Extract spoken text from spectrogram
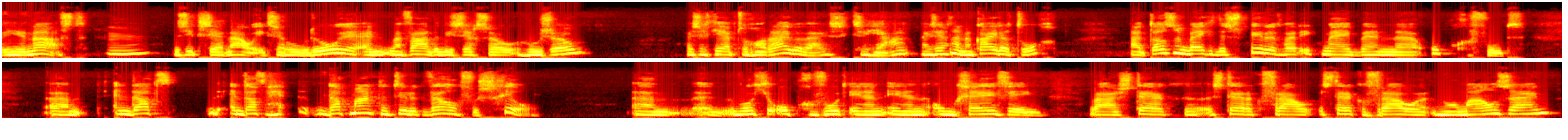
hiernaast. Mm. Dus ik zeg, nou, ik zeg, hoe bedoel je? En mijn vader die zegt zo, hoezo? Hij zegt, je hebt toch een rijbewijs? Ik zeg, ja. Hij zegt, nou, dan kan je dat toch? Nou, dat is een beetje de spirit waar ik mee ben opgevoed. Um, en dat, en dat, dat maakt natuurlijk wel verschil. Um, word je opgevoed in een, in een omgeving waar sterk, sterk vrouw, sterke vrouwen normaal zijn?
